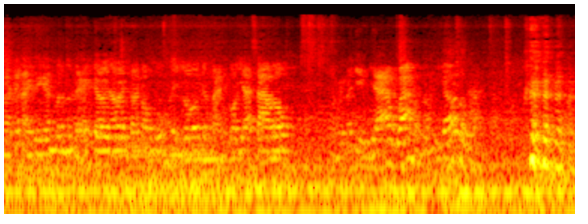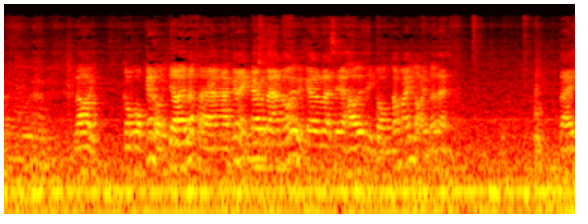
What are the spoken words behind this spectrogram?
và cái này thì anh Minh để chơi thôi tại con muốn thì vô trên mạng coi giá sao luôn. Nó nhiều giá quá mà không nhớ luôn. Rồi còn một cái đồ chơi rất là à, cái này camera nói về camera xe hơi thì còn có mấy loại nữa nè. Đây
